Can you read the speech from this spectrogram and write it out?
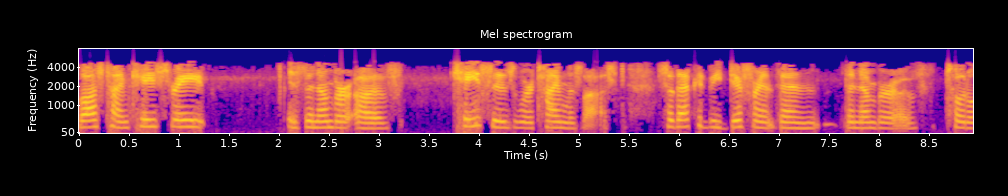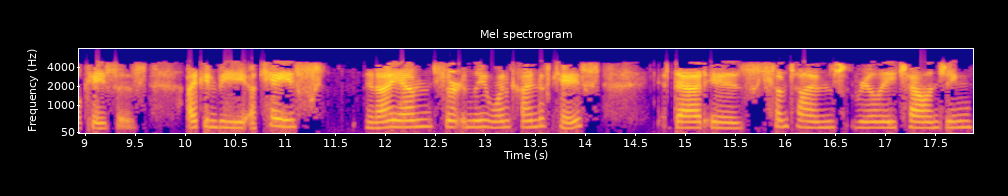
Lost time case rate is the number of cases where time was lost. So that could be different than the number of total cases. I can be a case, and I am certainly one kind of case, that is sometimes really challenging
